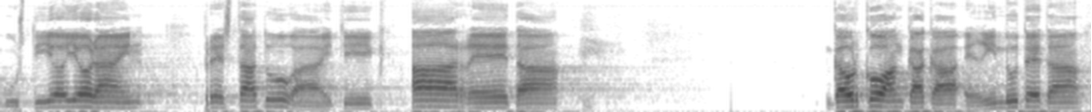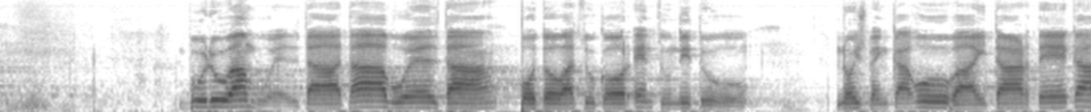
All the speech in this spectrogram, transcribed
guztioi orain prestatu gaitik arreta. Gaurko hankaka egin dut eta buruan buelta eta buelta poto batzuk hor entzun ditugu. Noiz benkagu baita arteka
